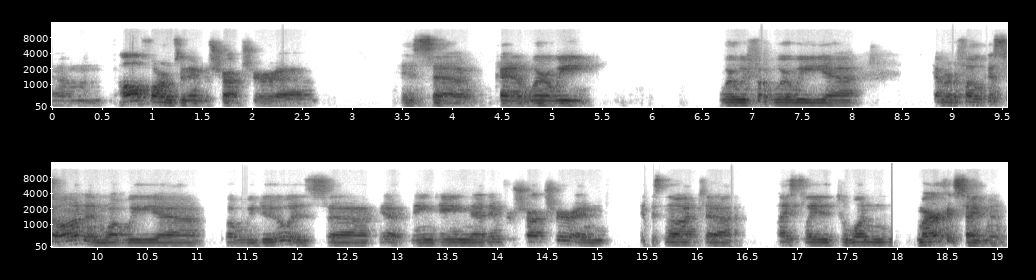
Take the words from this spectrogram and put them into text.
um, all forms of infrastructure uh, is uh, kind of where we where we where we uh, our focus on and what we uh, what we do is uh, yeah maintaining that infrastructure and it's not uh, isolated to one market segment.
